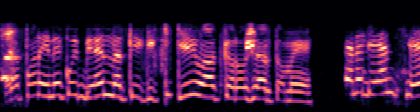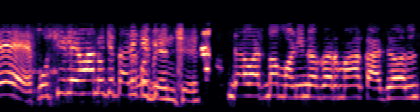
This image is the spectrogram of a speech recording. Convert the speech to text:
અરે પણ એને કોઈ બેન નથી. કે- કેવી વાત કરો છો યાર તમે? એને બેન છે. પૂછી લેવાનું કે તારી કોઈ બેન છે? અમદાવાદમાં મણિનગરમાં કાજલ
